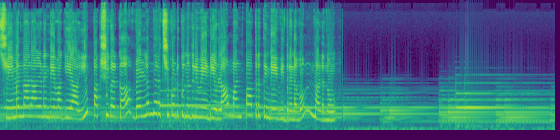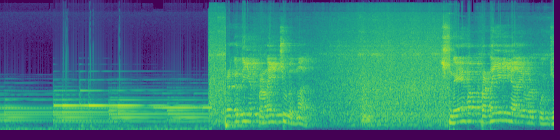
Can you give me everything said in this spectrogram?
ശ്രീമന്നാരായണന്റെ വകയായി പക്ഷികൾക്ക് വെള്ളം നിറച്ചു കൊടുക്കുന്നതിനു വേണ്ടിയുള്ള മൺപാത്രത്തിന്റെ വിതരണവും നടന്നു. പ്രകൃതിയെ പ്രണയിച്ചു പ്രണയിച്ചുവെന്നാൽ സ്നേഹപ്രണയിനിയായവൾ കൊഞ്ചു.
